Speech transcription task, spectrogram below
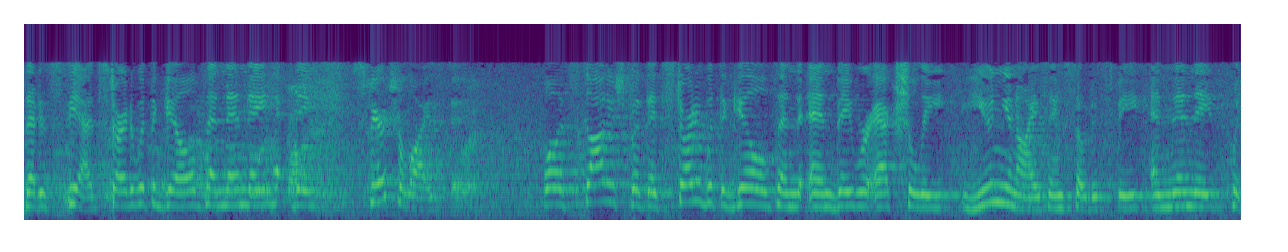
That is, yeah, it started with the guilds, and then they they spiritualized it. Well, it's Scottish, but it started with the guilds, and and they were actually unionizing, so to speak, and then they put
